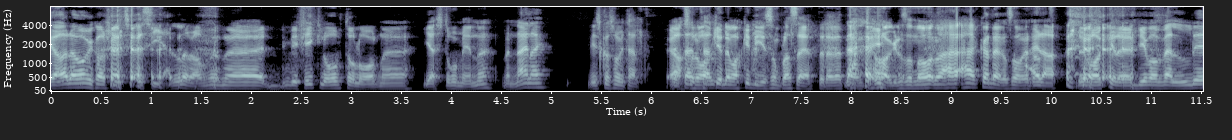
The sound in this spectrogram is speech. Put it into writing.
ja, der var vi kanskje litt spesielle, da. Men uh, vi fikk lov til å låne gjesterom inne. Men nei, nei, vi skal sove i telt. Ja, så det var, ikke, det var ikke de som plasserte dere tent i hagen? Så nå, her, her kan dere sove i Nei da, det var ikke det. De var veldig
